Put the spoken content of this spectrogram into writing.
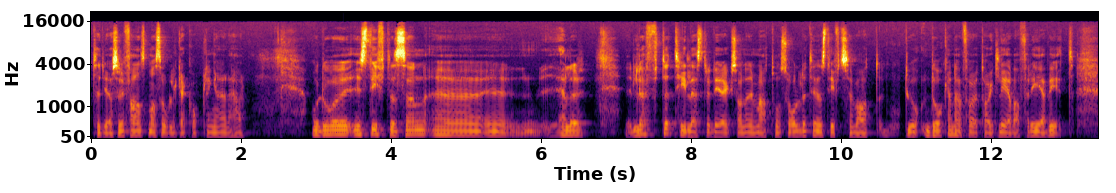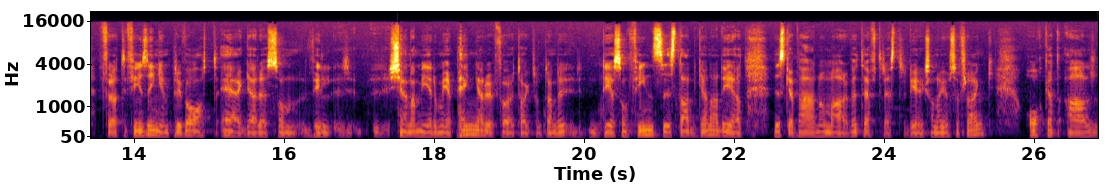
tidigare. Så det fanns massa olika kopplingar i det här. Och då är stiftelsen, eh, eh, eller löftet till Estrid Eriksson i och med att hon sålde till en stiftelse var att då, då, kan det här företaget leva för evigt. För att det finns ingen privat ägare som vill eh, tjäna mer och mer pengar ur företaget. Utan det, det som finns i stadgarna det är att vi ska värna om arvet efter Estrid Eriksson och Josef Frank. Och att all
